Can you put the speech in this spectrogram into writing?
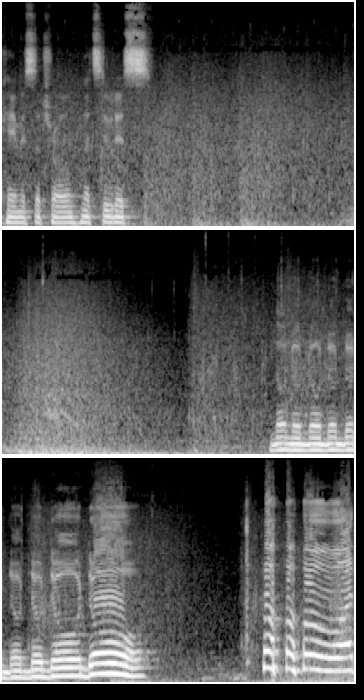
Okay, Mr. Troll, let's do this. No, no, no, no, no, no, no, no, no! what?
